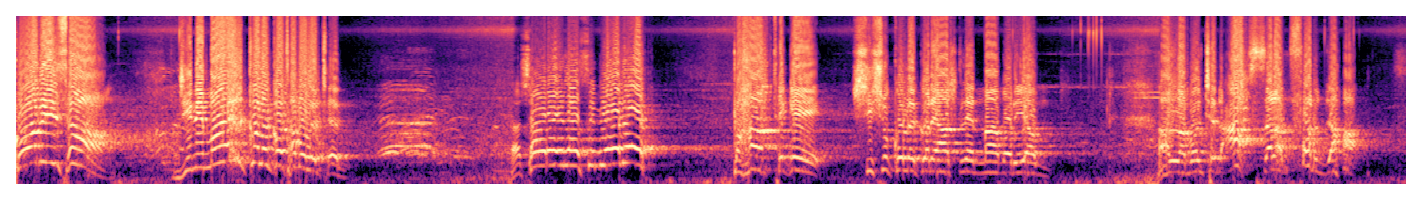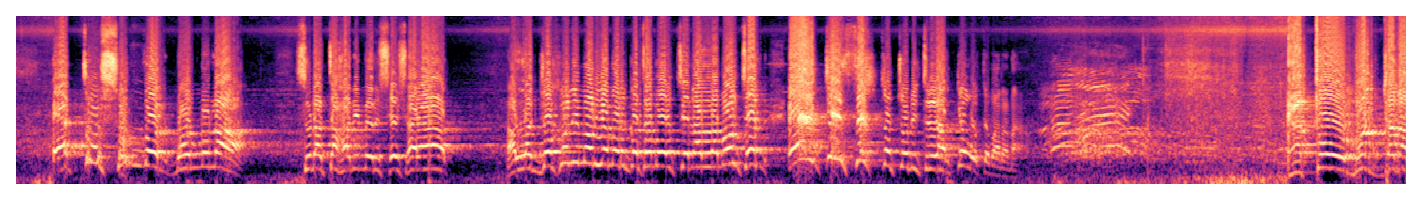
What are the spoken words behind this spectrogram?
কোন ঈসা? যিনি মায়ের কোলে কথা বলেছেন। পাহাড় থেকে শিশু কোলে করে আসলেন মা মরিয়ম। আল্লাহ বলছেন এত সুন্দর বর্ণনা। সূরা তাহরিমের শেষ আয়াত। আল্লাহ যখনই মরিয়মের কথা বলছেন, আল্লাহ বলছেন এর চেয়ে শ্রেষ্ঠ চরিত্রের আর কেউ হতে পারে না। এত মর্যাদা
